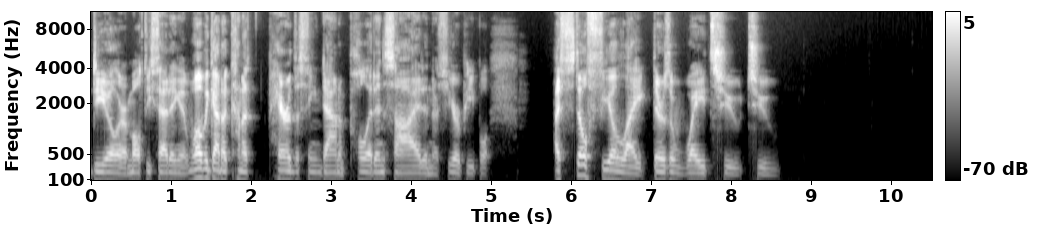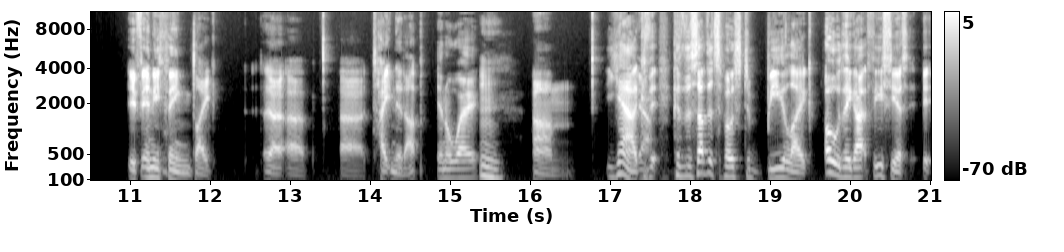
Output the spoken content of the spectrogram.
deal or a multi-setting, and well, we got to kind of pare the scene down and pull it inside, and there's fewer people. I still feel like there's a way to to, if anything, like uh, uh, uh tighten it up in a way. Mm. Um, yeah, because Yeah. the stuff that's supposed to be like, oh, they got Theseus. It,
